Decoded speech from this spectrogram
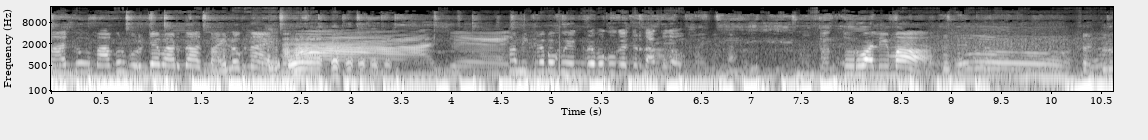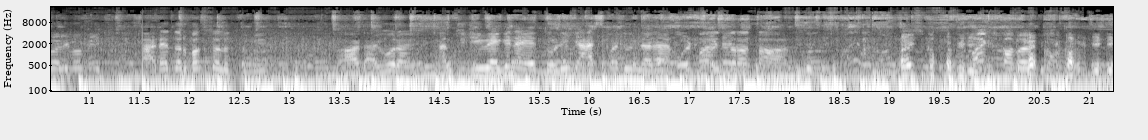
मागून मागून बुरक्या मारतात. भाई लोक नाही. इकडे बघू इकडे बघू काहीतरी दाखव संतूरवाली मा. संतूरवाली मम्मी गाड्या तर बघ चालत तुम्ही. हा ड्रायव्हर आहे. आमची जी वॅगन आहे थोडीशी आतमधून जरा ओल्ड आता कॉपी फर्स्ट कॉपी जी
